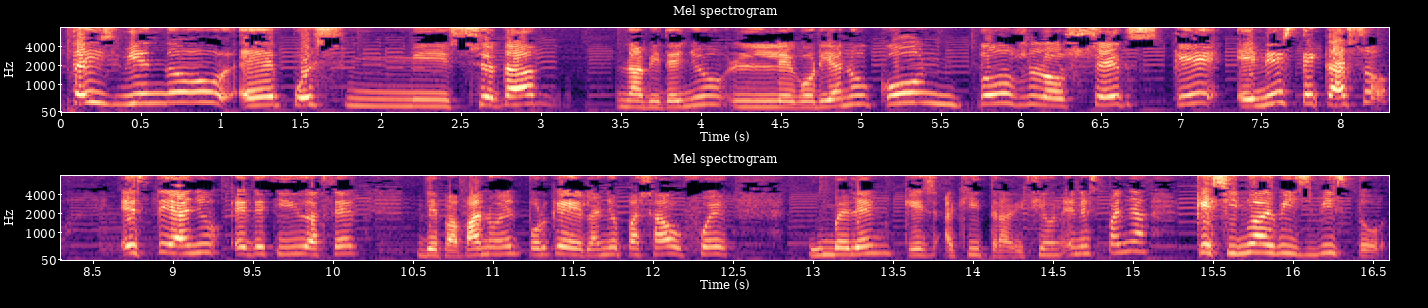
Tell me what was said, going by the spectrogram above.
Estáis viendo eh, pues mi setup navideño legoriano con todos los sets que en este caso este año he decidido hacer de Papá Noel porque el año pasado fue un Belén que es aquí tradición en España que si no habéis visto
